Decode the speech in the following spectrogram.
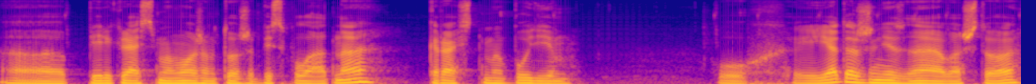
Э, перекрасить мы можем тоже бесплатно. Красить мы будем... Ух, я даже не знаю во что.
